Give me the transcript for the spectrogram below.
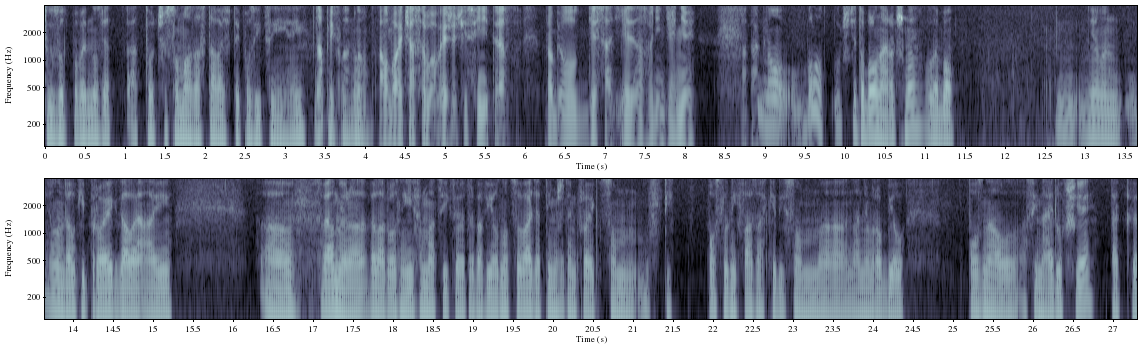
tú zodpovednosť a, a to, čo som mal zastávať v tej pozícii. Hej? Napríklad, no. no. Alebo aj časovo, vieš, že či si teraz robil 10-11 hodín denne a tak. No, bolo, určite to bolo náročné, lebo nielen, nielen veľký projekt, ale aj uh, veľmi veľa rôznych informácií, ktoré treba vyhodnocovať a tým, že ten projekt som už v tých posledných fázach, kedy som uh, na ňom robil, poznal asi najdlhšie, tak e,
